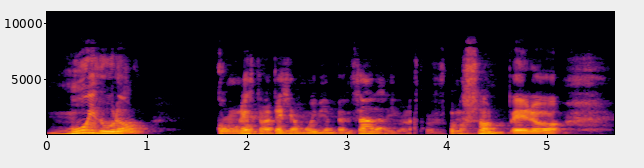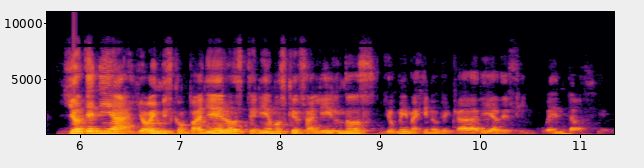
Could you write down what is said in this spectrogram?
muy duro, con una estrategia muy bien pensada, digo las cosas como son, pero yo tenía, yo y mis compañeros teníamos que salirnos, yo me imagino que cada día de 50 o 100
